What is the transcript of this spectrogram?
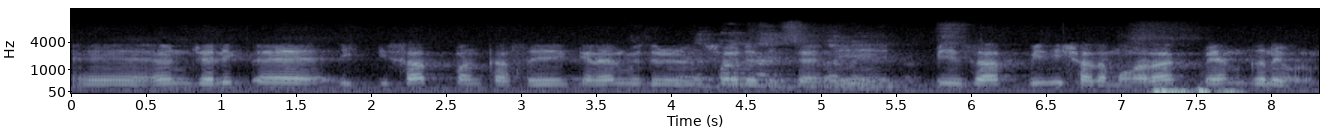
Ee, öncelikle İktisat Bankası Genel Müdürü'nün söylediklerini bizzat bir iş adamı olarak ben kınıyorum.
